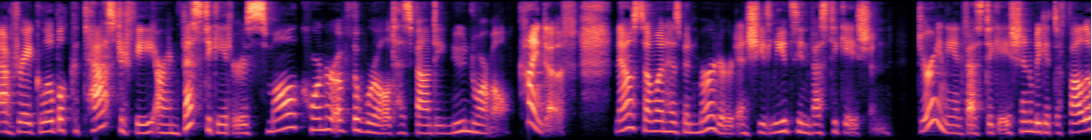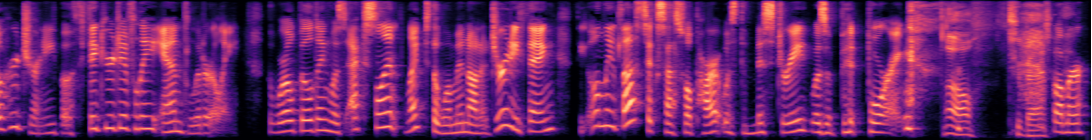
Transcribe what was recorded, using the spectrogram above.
After a global catastrophe, our investigators' small corner of the world has found a new normal. Kind of. Now someone has been murdered and she leads the investigation. During the investigation, we get to follow her journey both figuratively and literally. The world building was excellent, liked the woman on a journey thing. The only less successful part was the mystery was a bit boring. Oh, too bad. Bummer.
